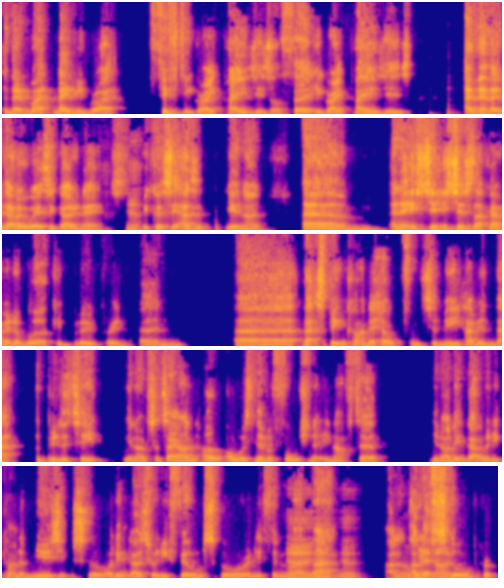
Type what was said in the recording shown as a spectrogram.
and they might maybe write fifty great pages or thirty great pages, and then they don't know where to go next Yeah. because it has a, you know, um, and it's just, it's just like having a working blueprint and uh, that's been kind of helpful to me having that ability. You know, so say I, I, I was never fortunate enough to, you know, I didn't go to any kind of music school. I didn't go to any film school or anything Yeah, like that. yeah. I, I left school. Pr-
